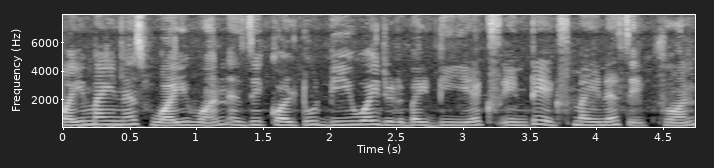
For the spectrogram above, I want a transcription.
y minus y one is equal to dy divide by dx into x minus x one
